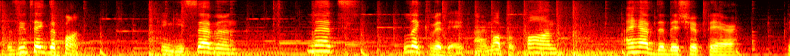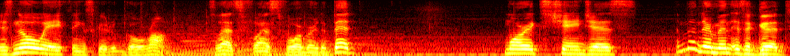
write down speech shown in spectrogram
because you take the pawn. King e7, let's liquidate. I'm up a pawn, I have the bishop pair, there's no way things could go wrong. So let's fast forward a bit. More exchanges, and Lenderman is a good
